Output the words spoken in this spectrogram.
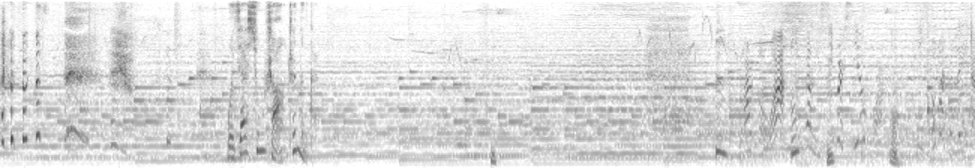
我家兄长真能干。二狗啊，让你媳妇歇会儿，嗯你瞧把她累的。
